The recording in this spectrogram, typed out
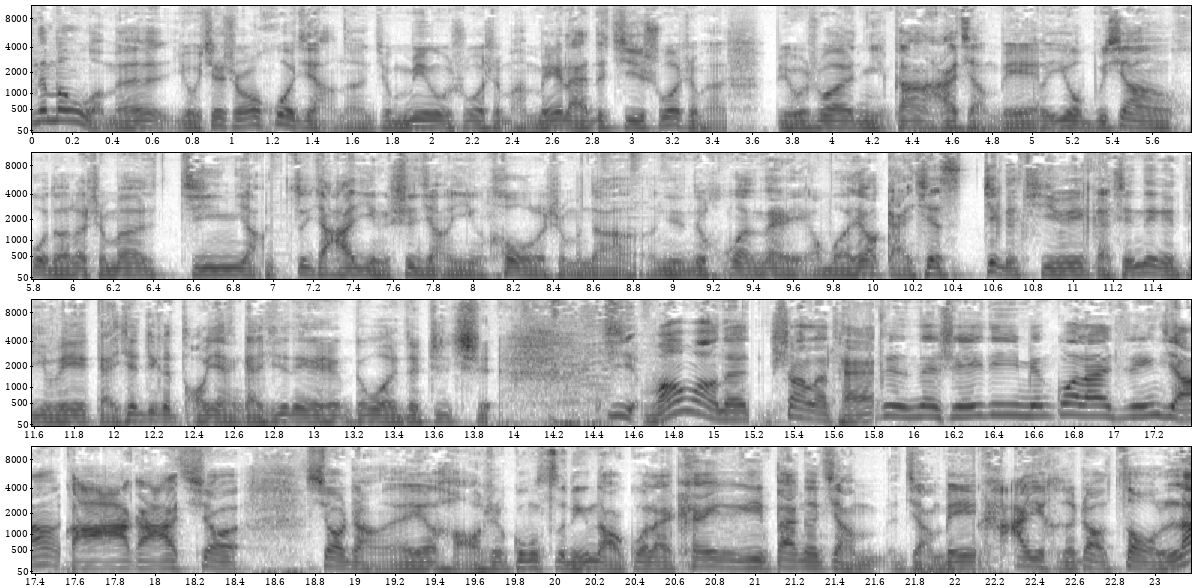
那么我们有些时候获奖呢，就没有说什么，没来得及说什么。比如说你刚拿奖杯，又不像获得了什么金奖、最佳影视奖、影后了什么的，你就获在那里，我要感谢这个 TV，感谢那个 DV，感谢这个导演，感谢那个人给我的支持。往往的上了台，跟那谁第一名过来领奖，嘎嘎校校长也好，是公司领导过来开给你颁个奖奖杯，咔一合照走了。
